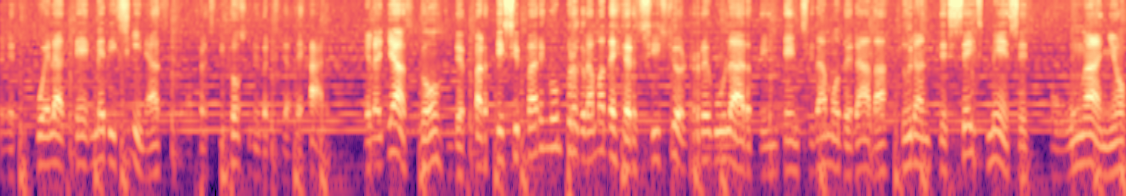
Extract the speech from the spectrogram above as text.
en la Escuela de Medicinas de la prestigiosa Universidad de Harvard. El hallazgo de participar en un programa de ejercicio regular de intensidad moderada durante seis meses o un año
